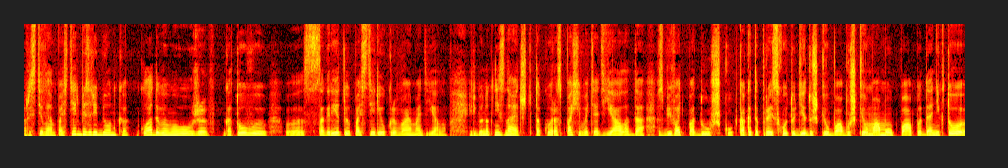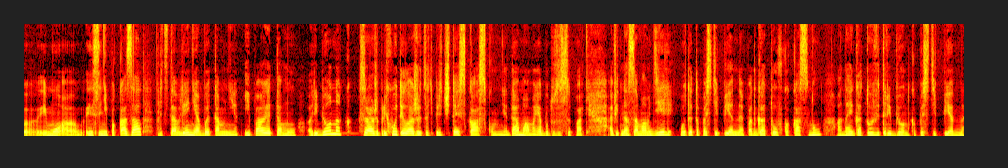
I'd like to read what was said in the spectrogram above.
расстилаем постель без ребенка, укладываем его уже в готовую, э, согретую постель и укрываем одеялом. И ребенок не знает, что такое распахивать одеяло, да, взбивать подушку, как это происходит у дедушки, у бабушки, у мамы, у папы, да, никто ему, а, если не показал, представления об этом нет. И поэтому ребенок сразу же приходит и ложится, теперь читай сказку мне, да, мама, я буду засыпать. А ведь на самом деле вот эта постепенная подготовка ко сну, она и готовит ребенка постепенно.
